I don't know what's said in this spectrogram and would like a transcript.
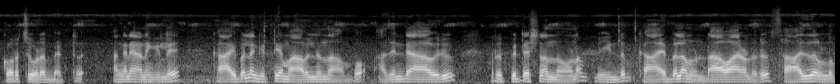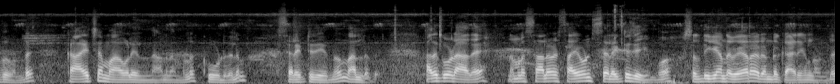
കുറച്ചുകൂടെ ബെറ്റർ അങ്ങനെയാണെങ്കിൽ കായ്ബലം കിട്ടിയ മാവിൽ നിന്നാകുമ്പോൾ അതിന്റെ ആ ഒരു റിപ്പീറ്റേഷൻ എന്നോണം വീണ്ടും കായ്ബലം ഉണ്ടാവാനുള്ളൊരു സാധ്യത ഉള്ളതുകൊണ്ട് കാഴ്ച മാവുകളിൽ നിന്നാണ് നമ്മൾ കൂടുതലും സെലക്ട് ചെയ്യുന്നത് നല്ലത്. അതുകൂടാതെ നമ്മൾ സ്ഥലം സയോൺ സെലക്ട് ചെയ്യുമ്പോൾ ശ്രദ്ധിക്കേണ്ട വേറെ രണ്ട് കാര്യങ്ങളുണ്ട്.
